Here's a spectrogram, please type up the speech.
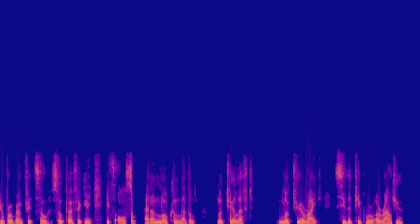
your program fits so so perfectly. It's also at a local level. Look to your left, look to your right, see the people around you.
